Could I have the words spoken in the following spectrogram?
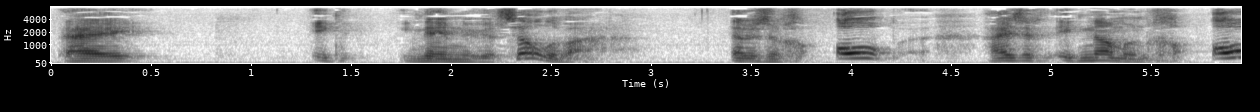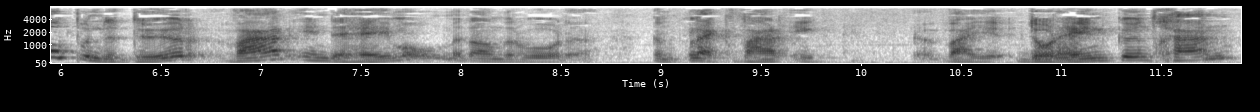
hij, ik, ik neem nu hetzelfde waar. Er is een geopen, hij zegt, ik nam een geopende deur waar in de hemel, met andere woorden, een plek waar, ik, waar je doorheen kunt gaan.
